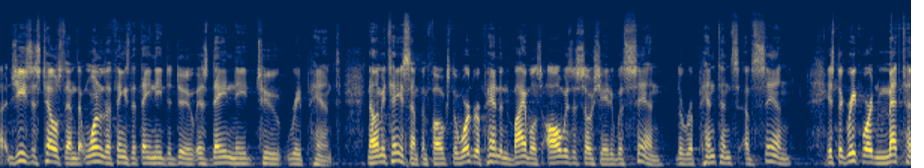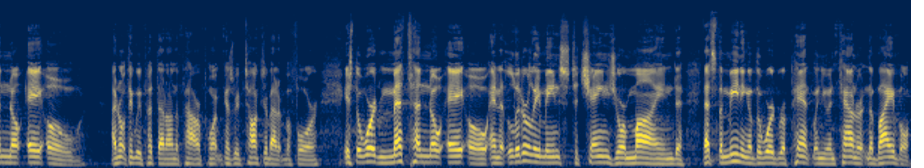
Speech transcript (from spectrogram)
Uh, Jesus tells them that one of the things that they need to do is they need to repent. Now, let me tell you something, folks. The word repent in the Bible is always associated with sin, the repentance of sin. It's the Greek word metanoeo. I don't think we put that on the PowerPoint because we've talked about it before. It's the word metanoeo, and it literally means to change your mind. That's the meaning of the word repent when you encounter it in the Bible.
